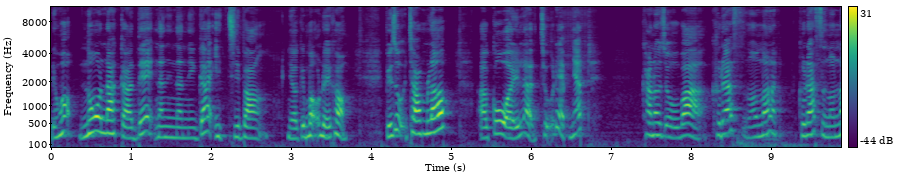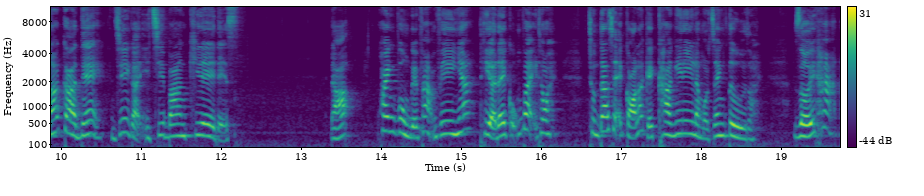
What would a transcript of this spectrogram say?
đúng không? No naka de nani nani ga ichiban. Nhớ cái mẫu đấy không? Ví dụ trong lớp à, cô ấy là chữ đẹp nhất. Kanojo wa class no na class no naka de, ji ga ichiban kirei desu. Đó, khoanh vùng cái phạm vi nhá. Thì ở đây cũng vậy thôi chúng ta sẽ có là cái kagiri là một danh từ rồi. Giới hạn.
